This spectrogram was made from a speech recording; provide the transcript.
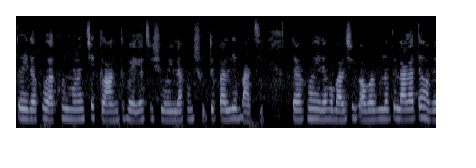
তো এই দেখো, এখন মনে হচ্ছে ক্লান্ত হয়ে গেছে শরীর। এখন শুতে পারলে বাঁচি। তো এখন এই দেখো, বালিশের কভারগুলো তো লাগাতে হবে।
